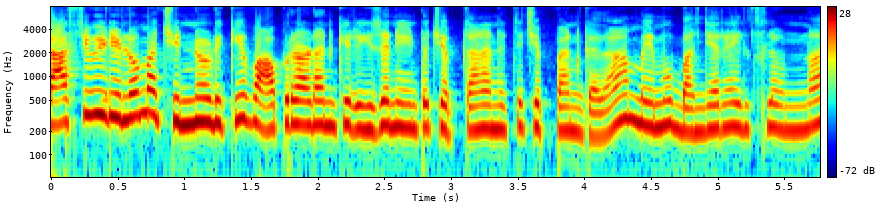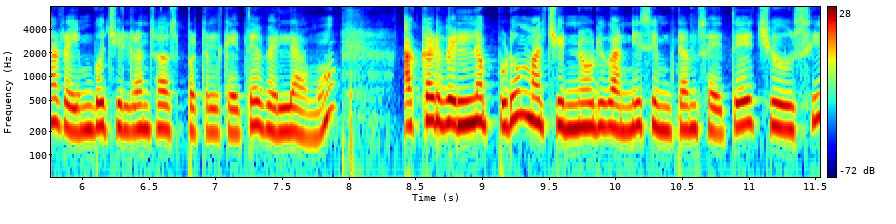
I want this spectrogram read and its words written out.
లాస్ట్ వీడియోలో మా చిన్నోడికి వాపు రావడానికి రీజన్ ఏంటో చెప్తానని అయితే చెప్పాను కదా. మేము బంజారా హిల్స్లో ఉన్న రెయిన్బో చిల్డ్రన్స్ హాస్పిటల్కి అయితే వెళ్ళాము. అక్కడ వెళ్ళినప్పుడు మా చిన్నోడి అన్ని సిమ్టమ్స్ అయితే చూసి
